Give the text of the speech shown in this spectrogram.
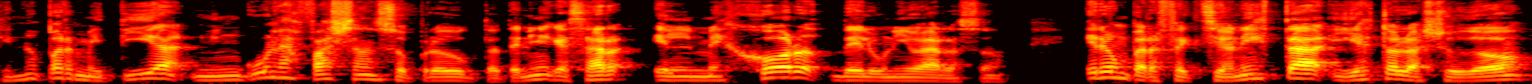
que no permitía ninguna falla en su producto, tenía que ser el mejor del universo. Era un perfeccionista y esto lo ayudó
